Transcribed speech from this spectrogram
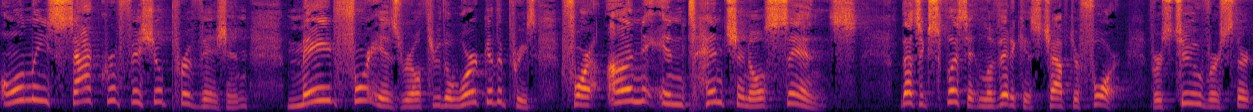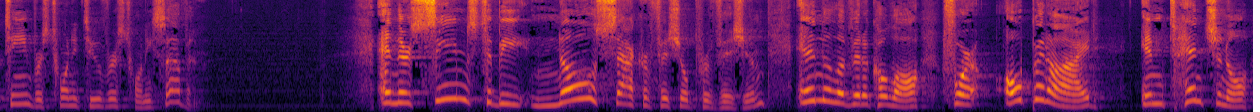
only sacrificial provision made for Israel through the work of the priests for unintentional sins. That's explicit in Leviticus chapter 4, verse 2, verse 13, verse 22, verse 27. And there seems to be no sacrificial provision in the Levitical law for open eyed, intentional,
